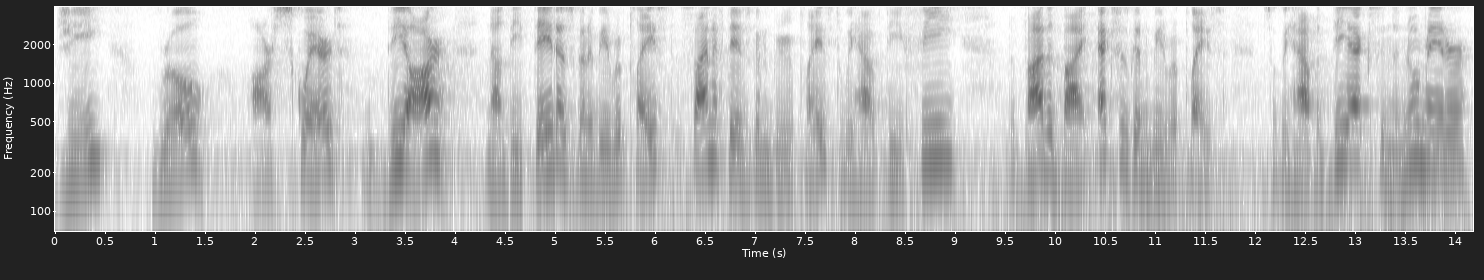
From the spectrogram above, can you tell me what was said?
g rho r squared dr. Now d theta is going to be replaced, sine of theta is going to be replaced. We have d phi divided by x is going to be replaced. So we have a dx in the numerator,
